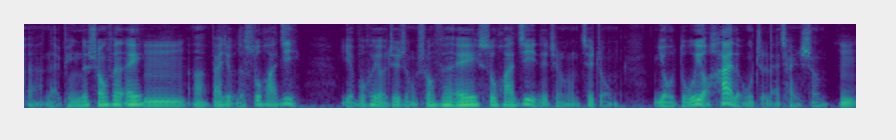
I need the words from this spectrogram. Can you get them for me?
呃奶瓶的双酚 A，嗯啊，白酒的塑化剂也不会有这种双酚 A 塑化剂的这种这种有毒有害的物质来产生。嗯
